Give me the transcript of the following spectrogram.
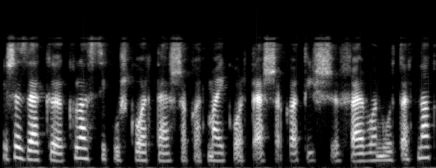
és ezek klasszikus kortársakat, mai kortársakat is felvonultatnak,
